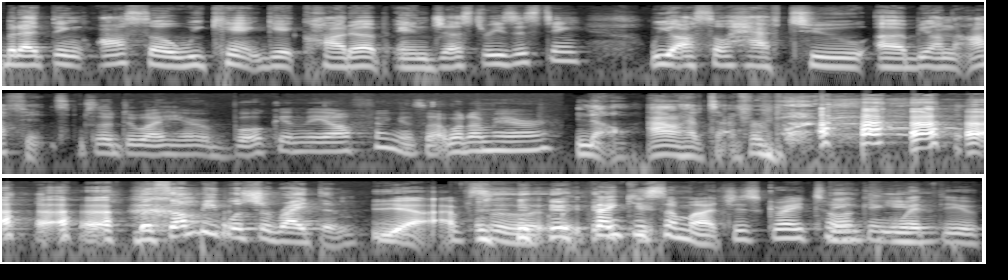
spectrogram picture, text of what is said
But I think also we can't get caught up in just resisting. We also have to uh, be on the offense. So do I hear a book in the offing? Is that what I'm hearing? No, I don't have time for books. but some people should write them. Yeah, absolutely. Thank you so much. It's great talking you. with you.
